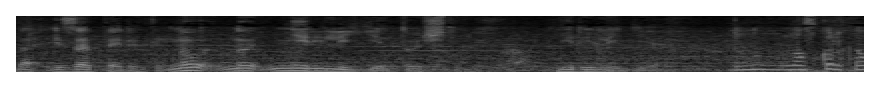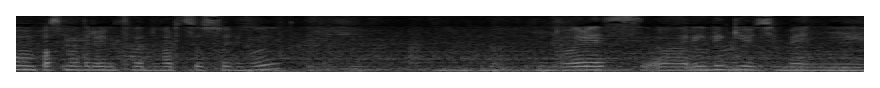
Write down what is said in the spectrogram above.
да, эзотерика. Ну, но не религия точно, не религия. Ну, насколько мы посмотрели твои дворцы судьбы, дворец э, религии у тебя не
